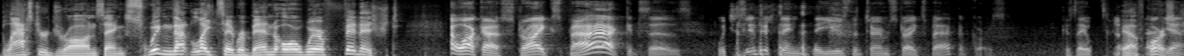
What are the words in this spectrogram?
blaster drawn, saying, Swing that lightsaber, Ben, or we're finished. Skywalker strikes back. It says, which is interesting that they use the term "strikes back," of course, because they. Yeah, of course. yeah.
